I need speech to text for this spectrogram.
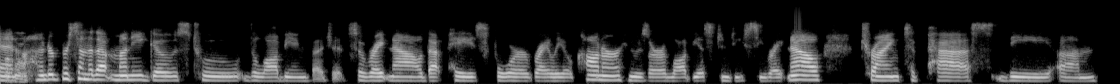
and uh-huh. 100% of that money goes to the lobbying budget. So right now that pays for Riley O'Connor, who is our lobbyist in DC right now, trying to pass the um,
